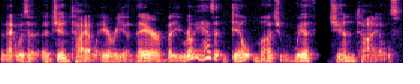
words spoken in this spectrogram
that was a, a Gentile area there, but he really hasn't dealt much with Gentiles.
